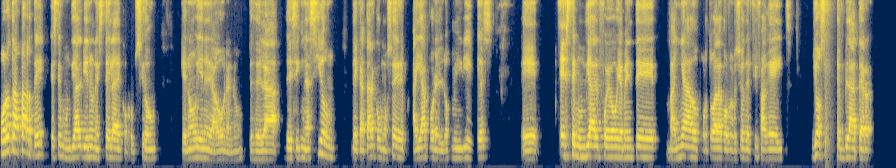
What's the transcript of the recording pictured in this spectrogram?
Por otra parte, este mundial viene una estela de corrupción que no viene de ahora, ¿no? Desde la designación de Qatar como sede allá por el 2010, eh, este mundial fue obviamente bañado por toda la corrupción del FIFA Gate. Joseph Blatter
